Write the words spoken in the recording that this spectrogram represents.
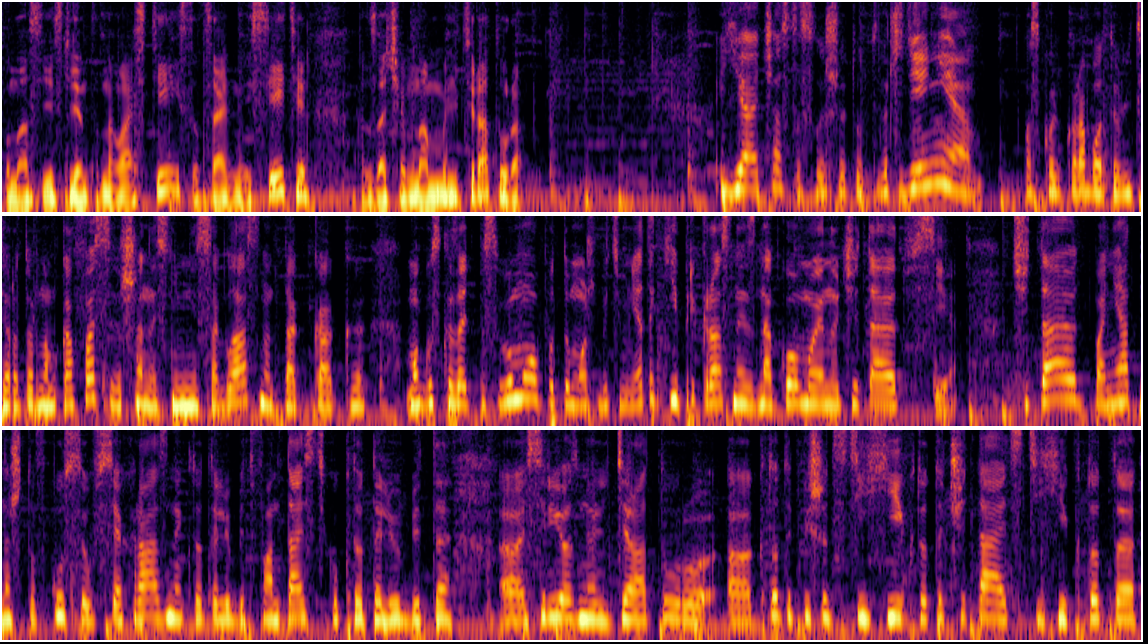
У нас есть лента новостей, социальные сети, зачем нам литература? Я часто слышу это утверждение, поскольку работаю в литературном кафе, совершенно с ним не согласна, так как могу сказать по своему опыту, может быть, у меня такие прекрасные знакомые, но читают все. Читают, понятно, что вкусы у всех разные, кто-то любит фантастику, кто-то любит э, серьезную литературу, э, кто-то пишет стихи, кто-то читает стихи, кто-то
